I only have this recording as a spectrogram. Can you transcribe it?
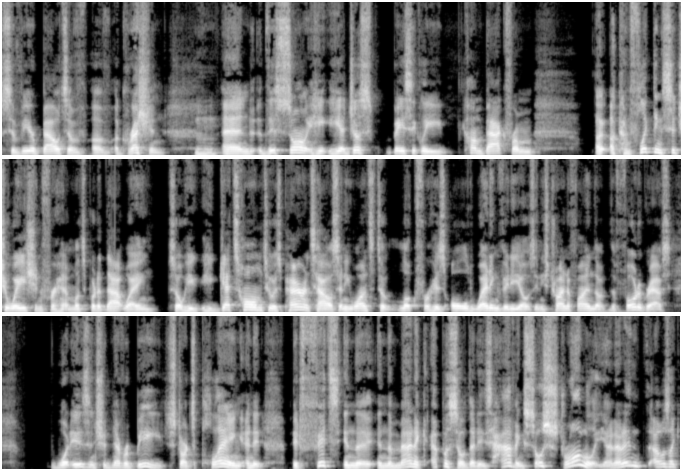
severe bouts of of aggression. Mm-hmm. And this song, he he had just basically come back from a, a, conflicting situation for him. Let's put it that way. So he he gets home to his parents' house and he wants to look for his old wedding videos and he's trying to find the the photographs. What is and should never be starts playing and it it fits in the in the manic episode that he's having so strongly. And I didn't I was like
